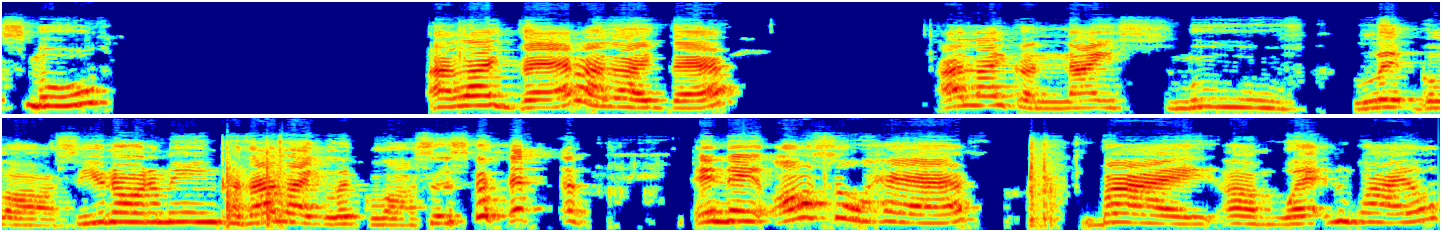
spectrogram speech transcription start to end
smooth. I like that. I like that. I like a nice, smooth lip gloss. You know what I mean? Because I like lip glosses. and they also have by um, Wet and Wild.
